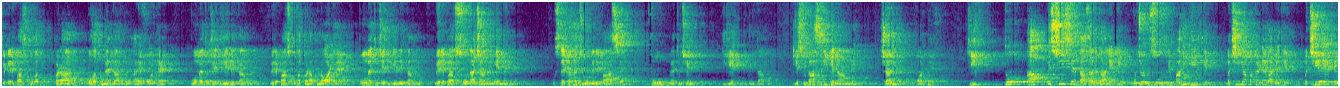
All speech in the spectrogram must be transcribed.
कि मेरे पास बहुत बड़ा, बहुत महँगा कोई आईफोन है, वो मैं तुझे दिए देता हूँ। मेरे पास बहुत बड़ा प्लॉट है, वो मैं तुझे दिए देता हूँ। मेरे पास सोना चांदी है नहीं। उसने कहा, जो मेरे पास है, वो मैं तुझे दिए देता हूँ। यीशु नासरी के नाम में चल और बह ठीक? तो आप इस चीज़ से अंदाज़ा लगा लें कि वो जो रसूल थे माहीगीर थे मछलियाँ पकड़ने वाले थे, मछेरे थे,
